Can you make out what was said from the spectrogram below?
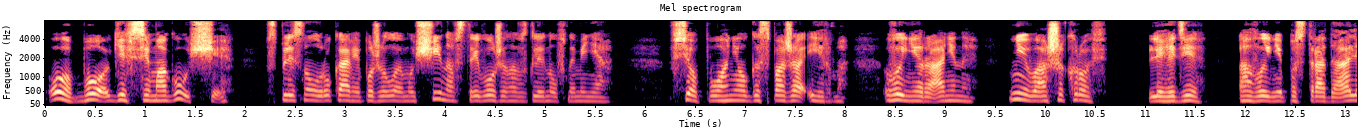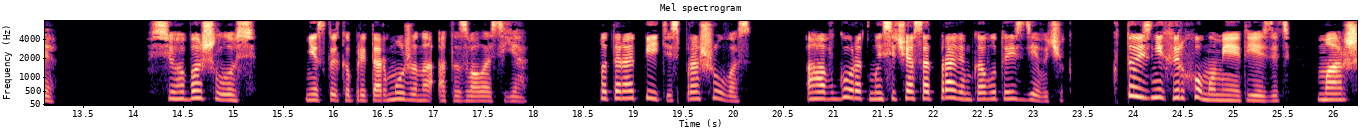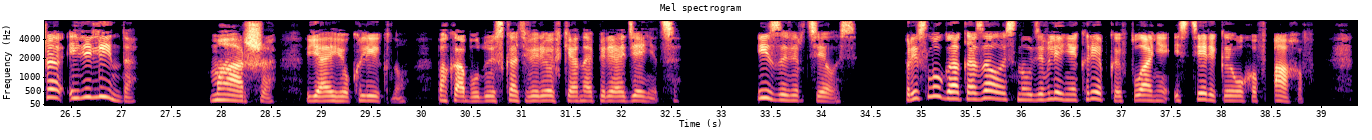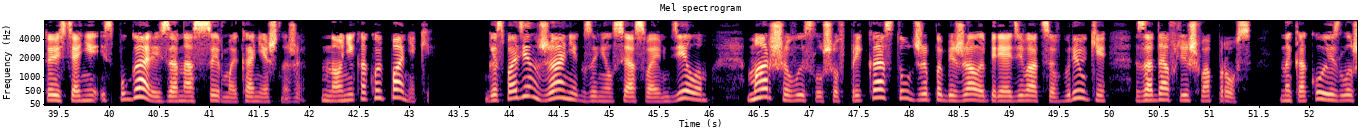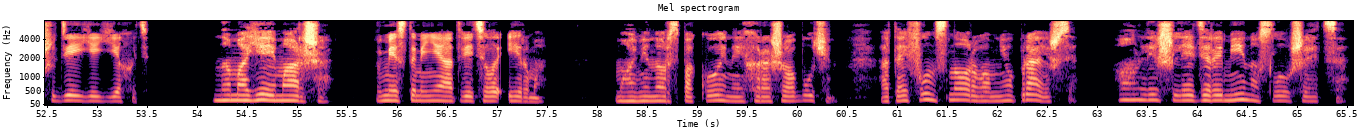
«О, боги всемогущие!» — всплеснул руками пожилой мужчина, встревоженно взглянув на меня. «Все понял, госпожа Ирма. Вы не ранены, не ваша кровь. Леди, а вы не пострадали?» «Все обошлось», — несколько приторможенно отозвалась я. Поторопитесь, прошу вас. А в город мы сейчас отправим кого-то из девочек. Кто из них верхом умеет ездить, Марша или Линда?» «Марша! Я ее кликну. Пока буду искать веревки, она переоденется». И завертелась. Прислуга оказалась на удивление крепкой в плане истерик и охов-ахов. То есть они испугались за нас с Ирмой, конечно же, но никакой паники. Господин Жаник занялся своим делом, Марша, выслушав приказ, тут же побежала переодеваться в брюки, задав лишь вопрос, на какой из лошадей ей ехать. «На моей, Марша», — вместо меня ответила Ирма. «Мой минор спокойный и хорошо обучен, а Тайфун с Норовым не управишься. Он лишь леди Ремину слушается».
